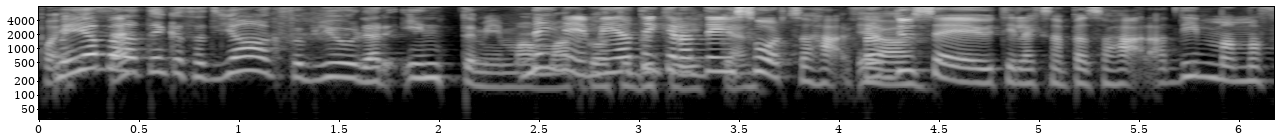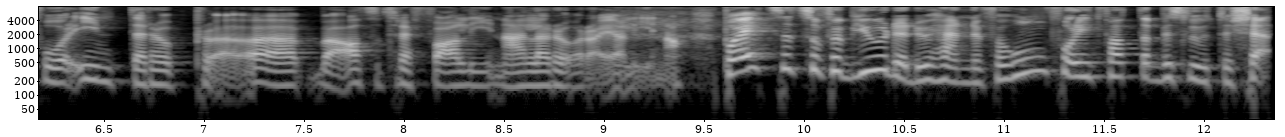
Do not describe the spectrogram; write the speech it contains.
På Men jag bara sätt. tänker så att jag förbjuder inte min mamma Nej, nej, att gå men jag till tänker att det är svårt så här. För Ja. du säger ju till exempel så här att din mamma får inte upp, alltså träffa Alina eller röra i Alina. På ett sätt så förbjuder du henne för hon får inte fatta beslutet själv.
